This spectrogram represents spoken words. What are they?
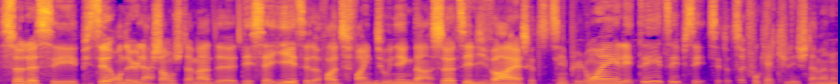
Ça, là, c'est. Puis, tu sais, on a eu la chance, justement, de- d'essayer, tu sais, de faire du fine-tuning dans ça. Tu sais, l'hiver, est-ce que tu te tiens plus loin, l'été, tu sais. Puis, c'est- c'est tout ça qu'il faut calculer, justement, là.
